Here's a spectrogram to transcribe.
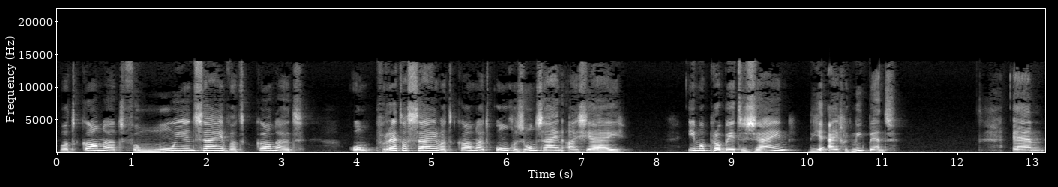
Wat kan het vermoeiend zijn? Wat kan het onprettig zijn? Wat kan het ongezond zijn als jij iemand probeert te zijn die je eigenlijk niet bent? En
